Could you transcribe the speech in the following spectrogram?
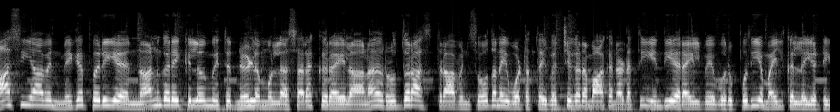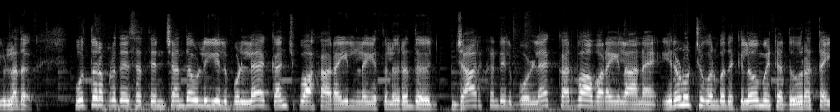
ஆசியாவின் மிகப்பெரிய நான்கரை கிலோமீட்டர் நீளமுள்ள சரக்கு ரயிலான ருத்ராஸ்திராவின் சோதனை ஓட்டத்தை வெற்றிகரமாக நடத்தி இந்திய ரயில்வே ஒரு புதிய மைல்கல்லை எட்டியுள்ளது. உத்தரப்பிரதேசத்தின் சந்தௌலியில் உள்ள கஞ்ச்வாகா ரயில் நிலையத்திலிருந்து ஜார்க்கண்டில் உள்ள கர்வா வரையிலான இருநூற்று ஒன்பது கிலோமீட்டர் தூரத்தை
